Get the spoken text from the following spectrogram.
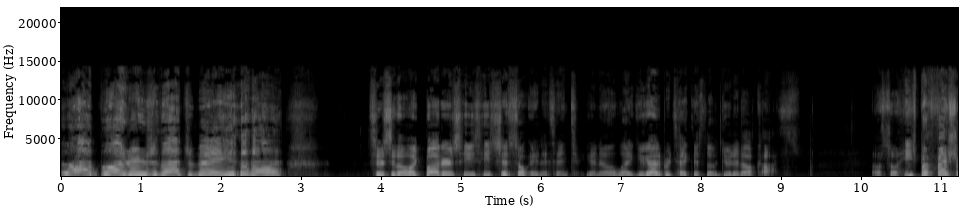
Ah, Butters, that's me. Seriously though, like Butters, he's he's just so innocent, you know. Like you got to protect this little dude at all costs. Also, he's Professor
